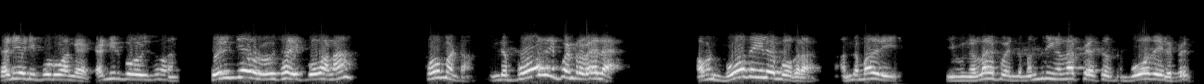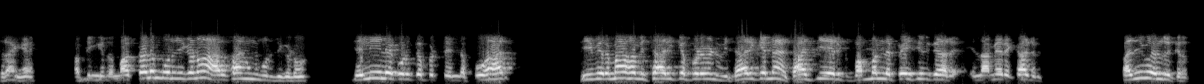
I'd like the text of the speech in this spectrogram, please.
தடியடி போடுவாங்க கண்ணீர் போக வீசுவாங்க தெரிஞ்சே ஒரு விவசாயி போவானா? போக மாட்டான் இந்த போதை பண்ற வேலை. அவன் போதையிலே போகிறான். அந்த மாதிரி இவங்கெல்லாம் இப்ப இந்த மந்திரிகள்லாம் பேசுறது போதையில பேசுறாங்க. அப்படிங்கிறது மக்களும் புரிஞ்சுக்கணும் அரசாங்கமும் புரிஞ்சுக்கணும். டெல்லியில கொடுக்கப்பட்ட இந்த புகார் தீவிரமாக விசாரிக்கப்பட வேண்டும். விசாரிக்க என்ன? சாட்சியே இருக்கு. பம்மல்ல பேசியிருக்காரு எல்லாமே ரெக்கார்டு இருக்கு. பதிவுகள் இருக்கிறது.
